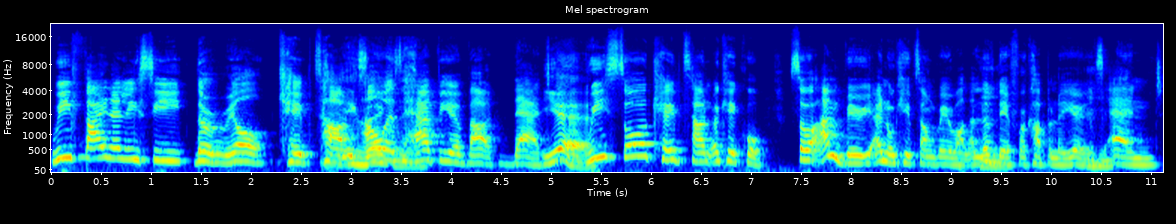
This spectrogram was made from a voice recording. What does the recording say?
We finally see the real Cape Town. I was happy about that. Yeah. We saw Cape Town. Okay, cool. So I'm very, I know Cape Town very well. I Mm. lived there for a couple of years. Mm-hmm. And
